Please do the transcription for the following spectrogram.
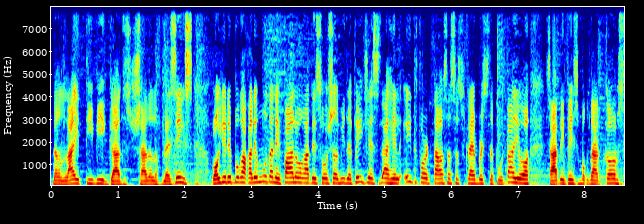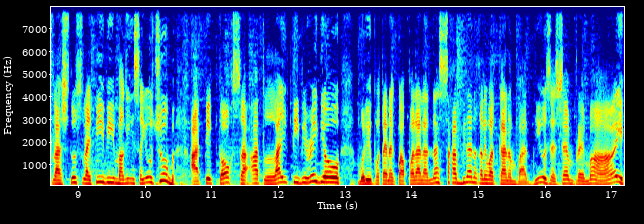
ng Light TV God's Channel of Blessings. Huwag niyo din po kakalimutan i-follow ang ating social media pages dahil 84,000 subscribers na po tayo sa ating facebook.com slash newslighttv maging sa YouTube at TikTok sa at Light TV Radio. Muli po tayo nagpapalala na sa kabila ng kaliwat ka ng bad news. Eh, syempre may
